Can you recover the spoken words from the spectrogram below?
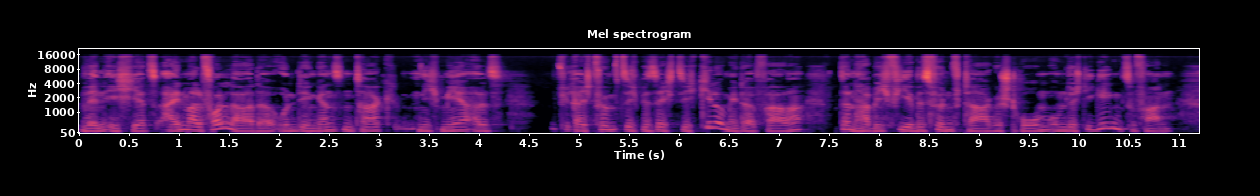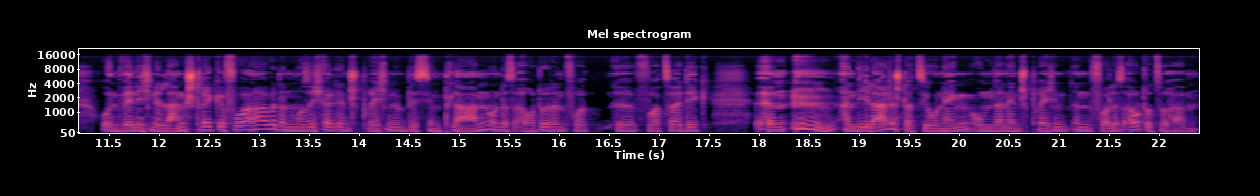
wenn ich jetzt einmal voll lade und den ganzen Tag nicht mehr als vielleicht 50 bis 60 Kilometer fahre, dann habe ich vier bis fünf Tage Strom, um durch die Gegend zu fahren. Und wenn ich eine Langstrecke vorhabe, dann muss ich halt entsprechend ein bisschen planen und das Auto dann vor, äh, vorzeitig ähm, an die Ladestation hängen, um dann entsprechend ein volles Auto zu haben.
